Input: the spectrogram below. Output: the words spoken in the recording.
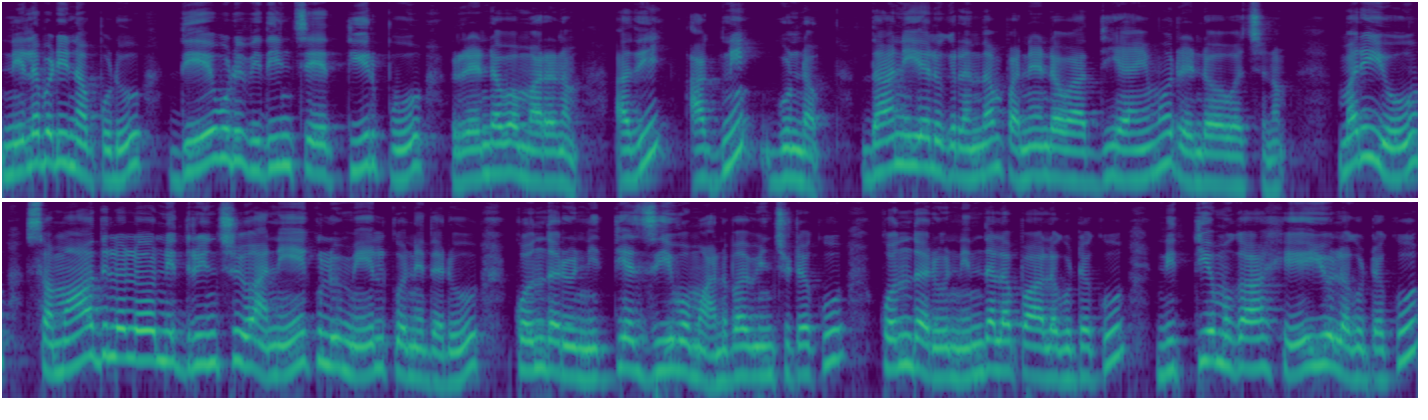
నిలబడినప్పుడు దేవుడు విధించే తీర్పు తీర్పు రెండవ మరణం. అది అగ్ని గుండం దానియేలు గ్రంథం పన్నెండవ అధ్యాయము రెండవ వచనం. మరియు సమాధులలో నిద్రించు అనేకులు మేల్కొనెదరు. కొందరు నిత్య జీవము అనుభవించుటకు కొందరు నిందల పాలగుటకు నిత్యముగా హేయులగుటకు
